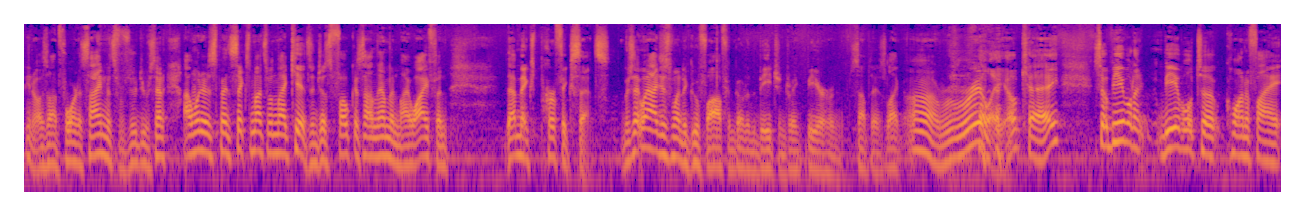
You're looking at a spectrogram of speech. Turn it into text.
You know, I was on foreign assignments for 50%. I wanted to spend six months with my kids and just focus on them and my wife, and that makes perfect sense. We say, well, I just wanted to goof off and go to the beach and drink beer and something. It's like, oh, really? okay. So be able to be able to quantify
